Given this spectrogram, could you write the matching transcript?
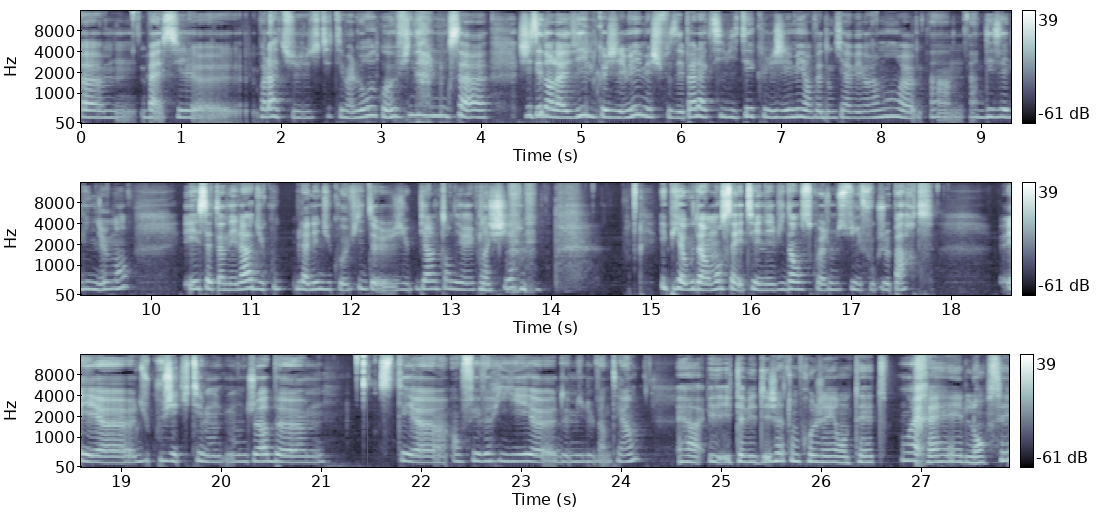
euh, bah c'est euh, voilà tu étais malheureux quoi au final. Donc ça j'étais dans la ville que j'aimais mais je faisais pas l'activité que j'aimais en fait. Donc il y avait vraiment euh, un, désalignement. Et cette année-là du coup l'année du Covid j'ai eu bien le temps d'y réfléchir et puis à bout d'un moment ça a été une évidence quoi je me suis dit il faut que je parte et du coup j'ai quitté mon, mon job c'était euh, en février 2021. Euh, et tu avais déjà ton projet en tête, prêt, lancé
